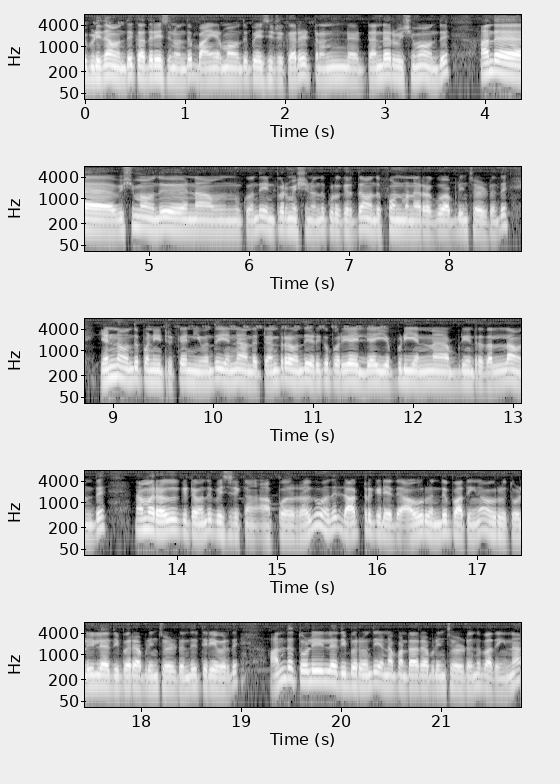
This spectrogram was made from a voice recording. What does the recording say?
இப்படி தான் வந்து கதிரேசன் வந்து பயங்கரமாக வந்து பேசிகிட்டு இருக்காரு. ட்ரெண்ட் டெண்டர் விஷயமா வந்து அந்த விஷயமா வந்து நான் உனக்கு வந்து இன்ஃபர்மேஷன் வந்து கொடுக்குறது தான் வந்து ஃபோன் பண்ண ரகு அப்படின்னு சொல்லிட்டு வந்து என்ன வந்து பண்ணிட்டு இருக்க? நீ வந்து என்ன அந்த டெண்டரை வந்து எடுக்க போறியா? இல்லையா? எப்படி? என்ன? அப்படின்றதெல்லாம் வந்து நம்ம ரகு கிட்ட வந்து பேசியிருக்காங்க அப்போ ரகு வந்து டாக்டர் கிடையாது. அவர் வந்து பார்த்தீங்கன்னா ஒரு தொழிலதிபர் அப்படின்னு சொல்லிட்டு வந்து தெரிய வருது. அந்த தொழிலதிபர் வந்து என்ன பண்ணுறாரு அப்படின்னு சொல்லிட்டு வந்து பார்த்தீங்கன்னா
